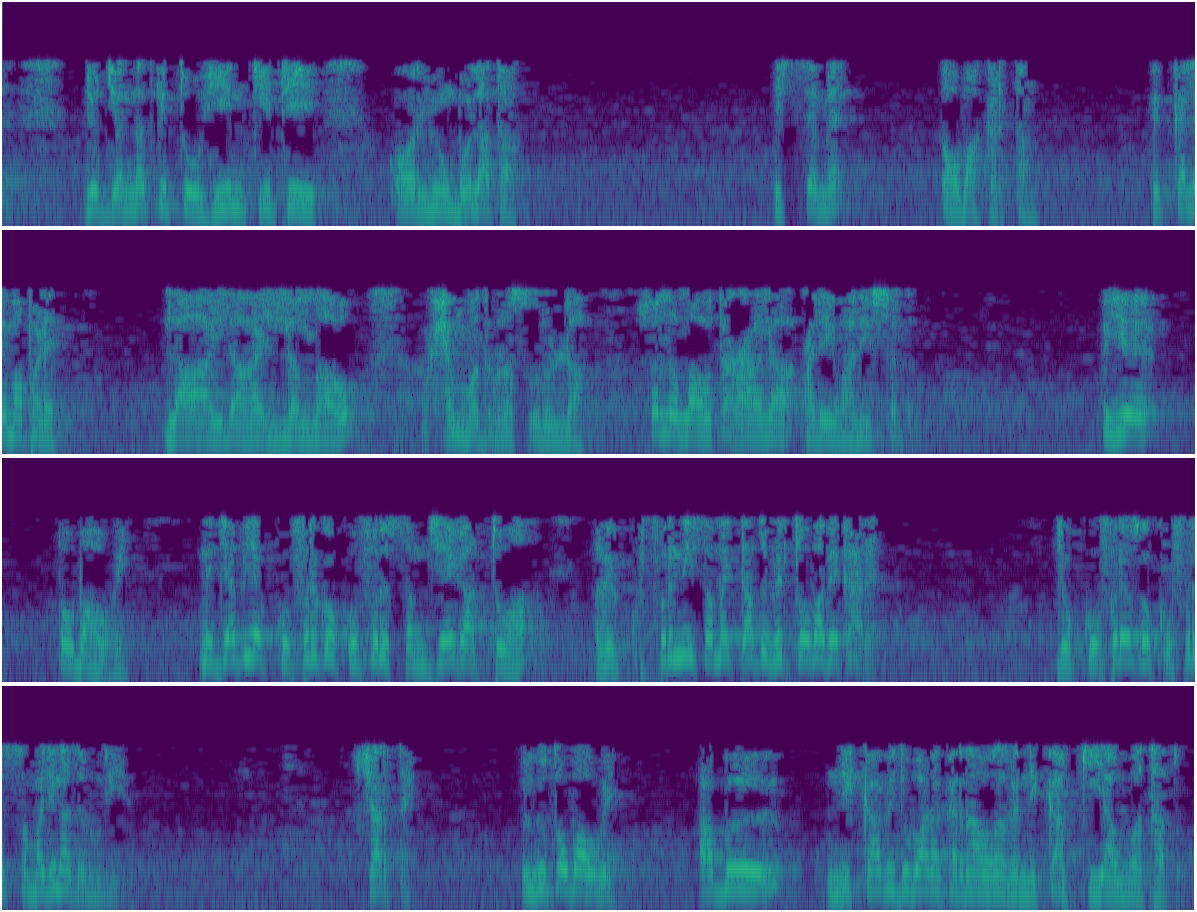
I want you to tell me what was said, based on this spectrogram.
جو جنت کی توہین کی تھی اور یوں بولا تھا، اس سے میں توبہ کرتا ہوں۔ پھر کلمہ پڑھے لا الہ الا اللہ، محمد رسول اللہ صلی اللہ تعالی علیہ وآلہ وسلم۔ تو یہ توبہ ہو گئی۔ جب یہ کفر کو کفر سمجھے گا تو ہاں اگر کفر نہیں سمجھتا تو پھر توبہ بیکار ہے۔ جو کفر ہے اس کو کفر سمجھنا ضروری ہے۔ شرط ہے۔ تو یہ توبہ ہو گئی۔ اب نکاح بھی دوبارہ کرنا ہوگا۔ اگر نکاح کیا ہوا تھا تو۔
